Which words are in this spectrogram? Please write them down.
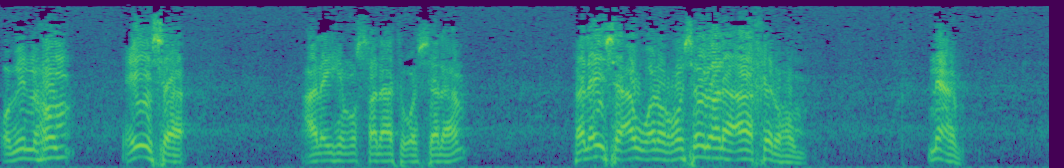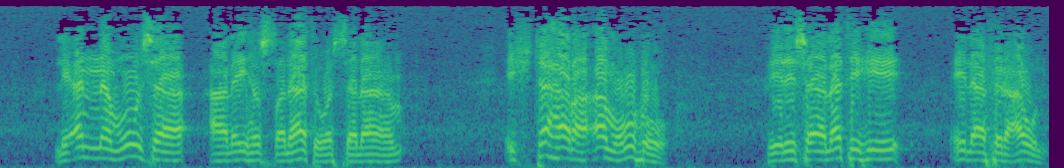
ومنهم عيسى عليهم الصلاة والسلام فليس أول الرسل ولا آخرهم. نعم لأن موسى عليه الصلاة والسلام اشتهر أمره في رسالته إلى فرعون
